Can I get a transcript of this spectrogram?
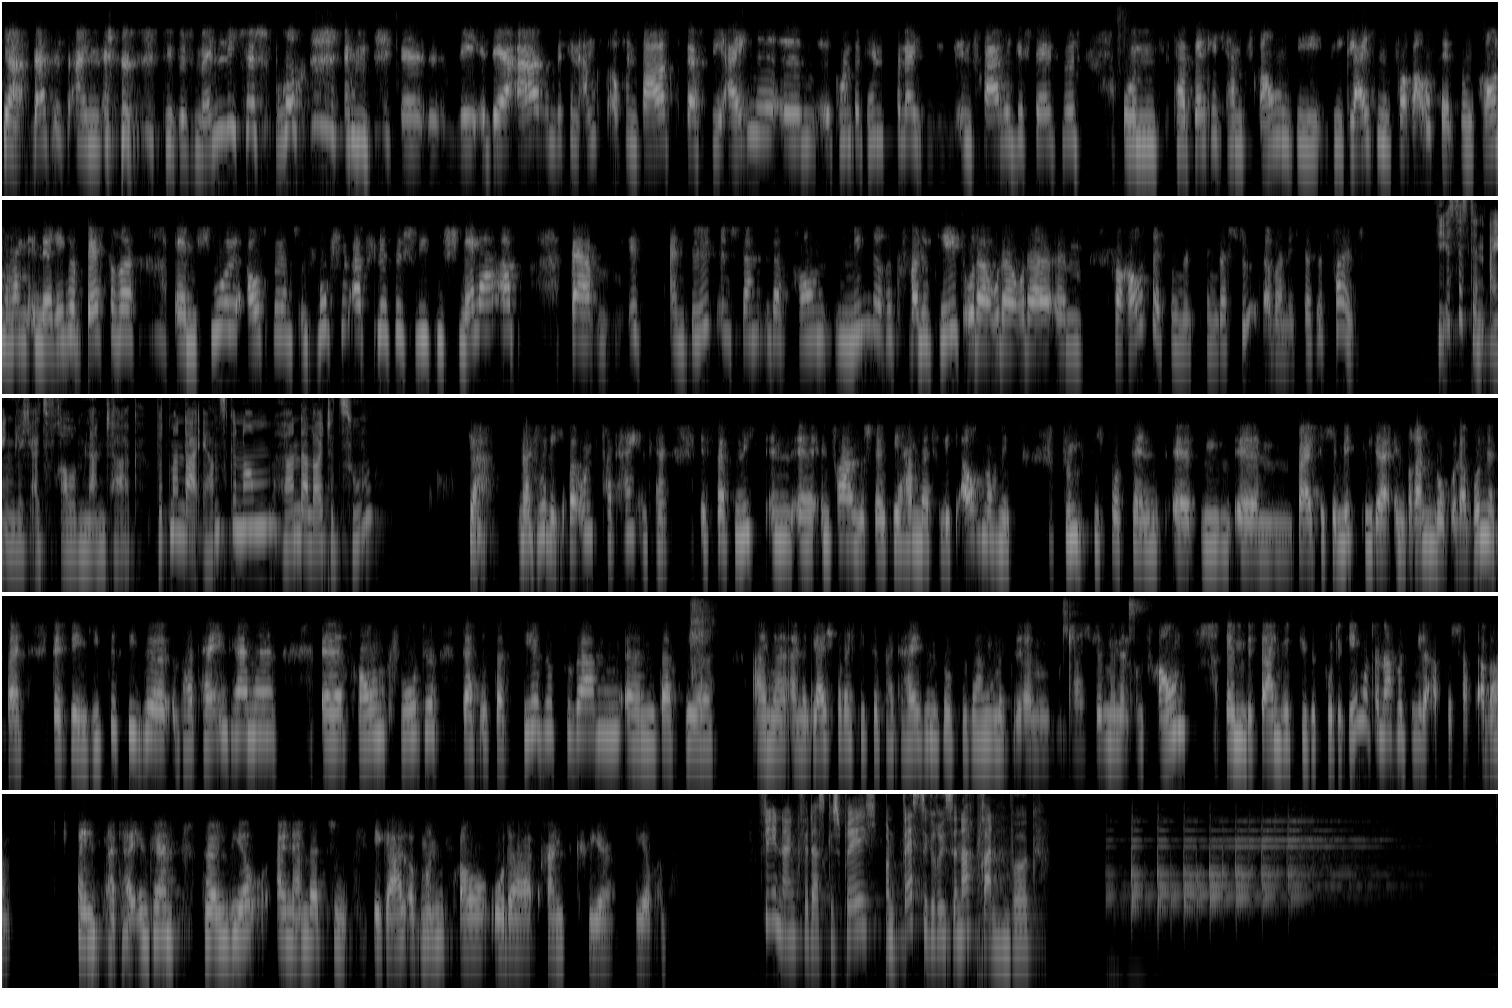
Ja, das ist ein typisch männlicher Spruch, ähm, der, der A so ein bisschen Angst offenbart, dass die eigene ähm, Kompetenz vielleicht in Frage gestellt wird. Und tatsächlich haben Frauen die, die gleichen Voraussetzungen. Frauen haben in der Regel bessere ähm, Schul-, Ausbildungs- und Hochschulabschlüsse, schließen schneller ab. Da ist ein Bild entstanden, dass Frauen mindere Qualität oder, oder, oder ähm, Voraussetzungen mitbringen. Das stimmt aber nicht. Das ist falsch. Wie ist es denn eigentlich als Frau im Landtag? Wird man da ernst genommen? Hören da Leute zu? Ja, natürlich. Bei uns parteiintern ist das nicht in, äh, in Frage gestellt. Wir haben natürlich auch noch nicht 50 Prozent äh, äh, weibliche Mitglieder in Brandenburg oder bundesweit. Deswegen gibt es diese parteiinterne äh, Frauenquote. Das ist das Ziel sozusagen, ähm, dass wir eine, eine gleichberechtigte Partei sind, sozusagen mit ähm, Männern und Frauen. Ähm, bis dahin wird es diese Quote geben und danach wird sie wieder abgeschafft. Aber ein parteiintern hören wir einander zu, egal ob Mann, Frau oder trans, queer, wie auch immer. Vielen Dank für das Gespräch und beste Grüße nach Brandenburg.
